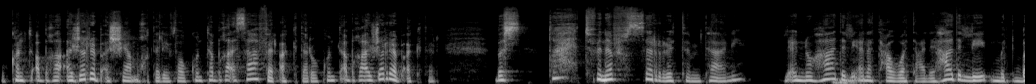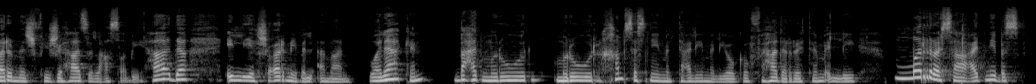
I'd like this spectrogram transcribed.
وكنت أبغى أجرب أشياء مختلفة وكنت أبغى أسافر أكثر وكنت أبغى أجرب أكثر بس طحت في نفس الرتم تاني لأنه هذا اللي أنا تعودت عليه هذا اللي متبرمج في جهازي العصبي هذا اللي يشعرني بالأمان. ولكن بعد مرور مرور خمس سنين من تعليم اليوغا وفي هذا الرتم اللي مرة ساعدني بس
